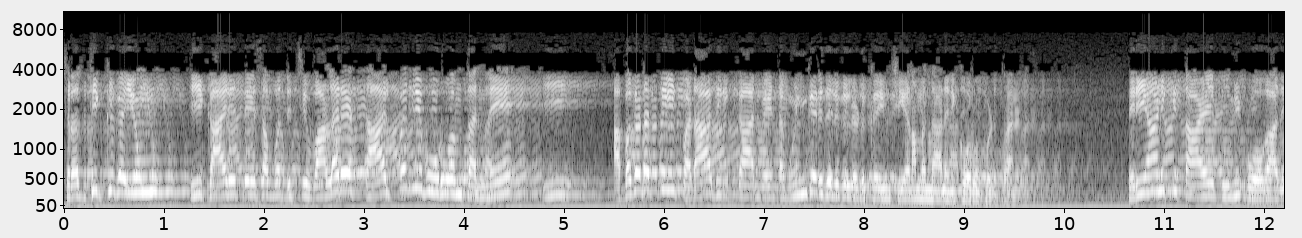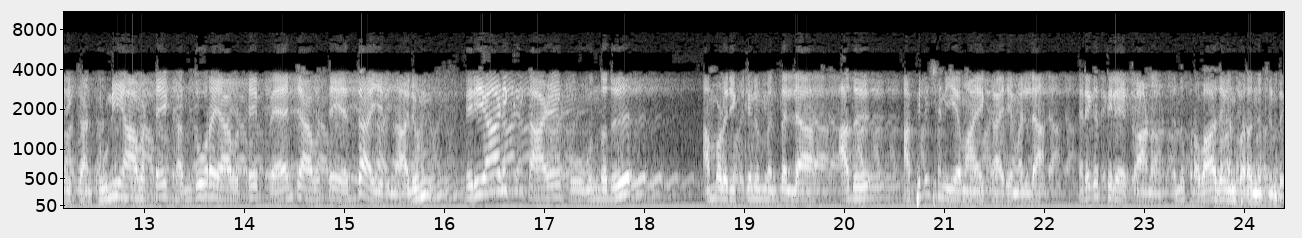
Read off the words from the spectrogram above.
ശ്രദ്ധിക്കുകയും ഈ കാര്യത്തെ സംബന്ധിച്ച് വളരെ താല്പര്യപൂർവം തന്നെ ഈ അപകടത്തിൽ പെടാതിരിക്കാൻ വേണ്ട മുൻകരുതലുകൾ എടുക്കുകയും ചെയ്യണമെന്നാണ് എനിക്ക് ഓർമ്മപ്പെടുത്താനുള്ളത്. നിര്യാണിക്ക് താഴെ തുണി പോകാതിരിക്കാൻ തുണിയാവട്ടെ കന്തൂറയാവട്ടെ പാന്റ് ആവട്ടെ എന്തായിരുന്നാലും നിര്യാണിക്ക് താഴെ പോകുന്നത് നമ്മൾ ഒരിക്കലും എന്തല്ല അത് അഭിലഷണീയമായ കാര്യമല്ല നരകത്തിലേക്കാണ് എന്ന് പ്രവാചകൻ പറഞ്ഞിട്ടുണ്ട്.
